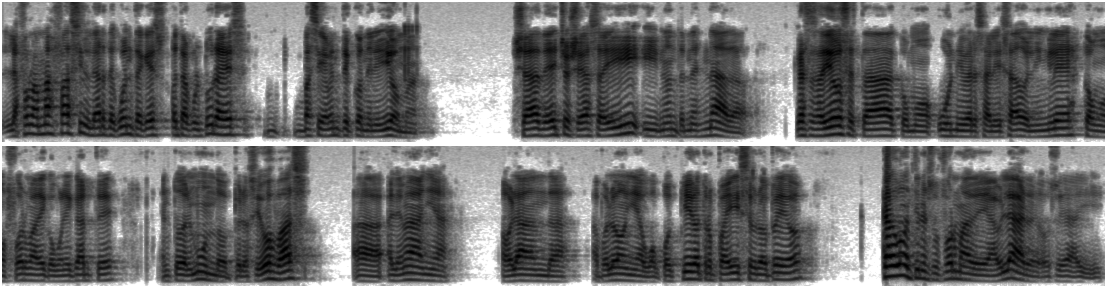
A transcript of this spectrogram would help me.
la forma más fácil de darte cuenta que es otra cultura es básicamente con el idioma. Ya de hecho llegas ahí y no entendés nada. Gracias a Dios está como universalizado el inglés como forma de comunicarte en todo el mundo. Pero si vos vas a Alemania, a Holanda, a Polonia o a cualquier otro país europeo, cada uno tiene su forma de hablar, o sea, y,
